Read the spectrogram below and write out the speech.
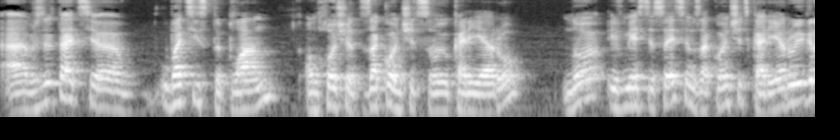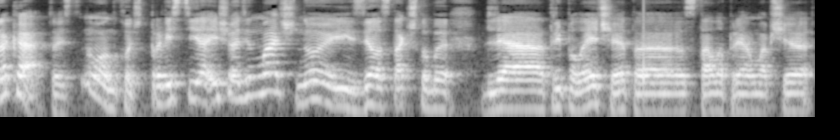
А в результате у Батисты план. Он хочет закончить свою карьеру, но и вместе с этим закончить карьеру игрока. То есть, ну, он хочет провести еще один матч, но и сделать так, чтобы для Triple H это стало прям вообще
